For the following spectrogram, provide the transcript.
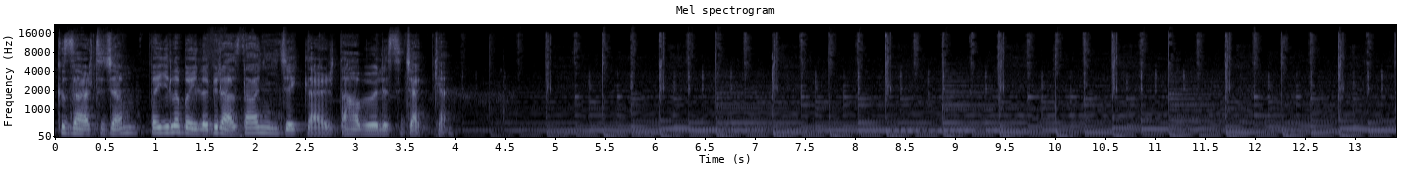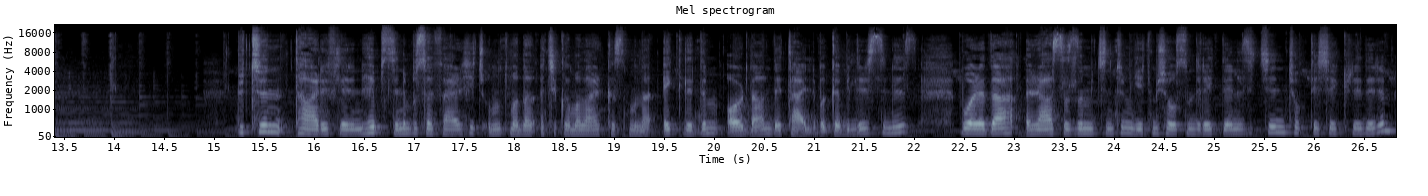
Kızartacağım. Bayıla bayıla birazdan yiyecekler daha böyle sıcakken. Bütün tariflerin hepsini bu sefer hiç unutmadan açıklamalar kısmına ekledim. Oradan detaylı bakabilirsiniz. Bu arada rahatsızlığım için tüm geçmiş olsun dilekleriniz için çok teşekkür ederim.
